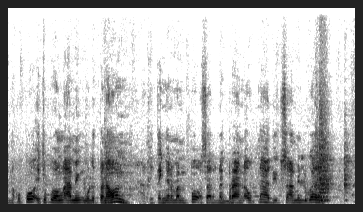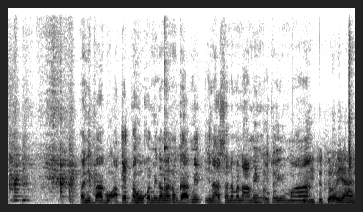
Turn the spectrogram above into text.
Naku po, ito po ang aming ulat panahon. Nakita nyo naman po, sa nag-brown out na dito sa aming lugar. Panibagong akit na ho kami ng ano, gamit. Inasa naman namin. Ito yung mga Hindi totoo yan.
